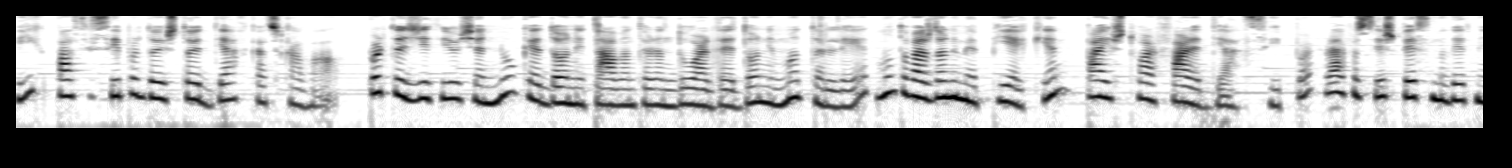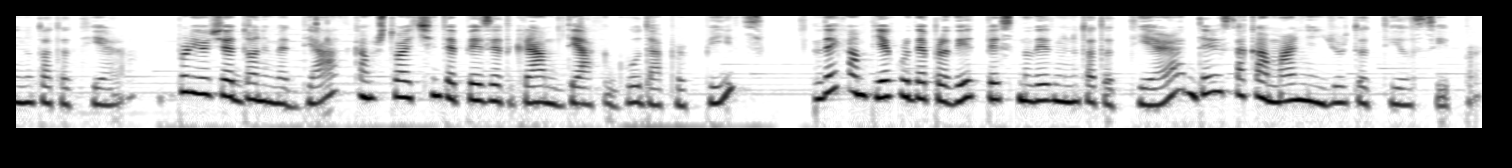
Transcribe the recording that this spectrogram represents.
pikë pasi sipër do i shtoj djathë kaçkavall. Për të gjithë ju që nuk e doni tavën të rënduar dhe e doni më të lehtë, mund të vazhdoni me pjekjen pa i shtuar fare djathë sipër, përafërsisht 15 minuta të tjera. Për ju që e doni me djathë, kam shtuar 150 gram djathë guda për picë, dhe e kam pjekur dhe për 10-15 minuta të tjera, derisa ka marrë një ngjyrë të tillë sipër.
